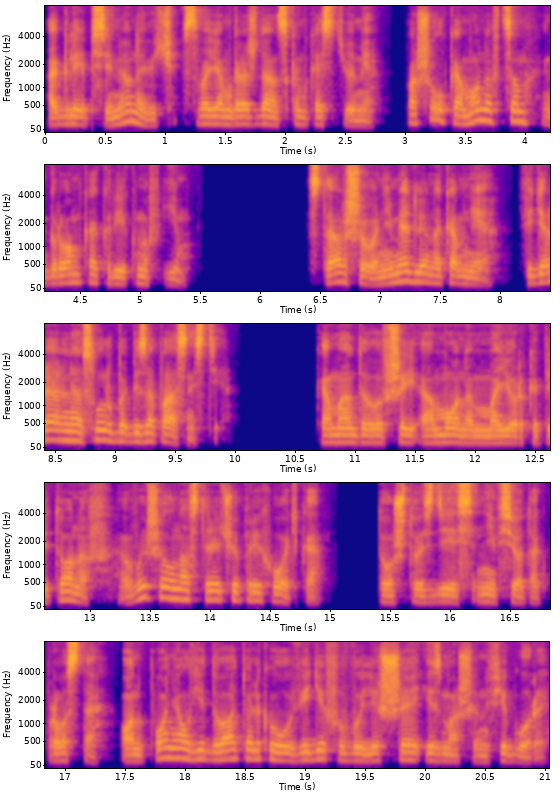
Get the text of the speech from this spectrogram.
а Глеб Семенович в своем гражданском костюме пошел к ОМОНовцам, громко крикнув им. «Старшего немедленно ко мне. Федеральная служба безопасности». Командовавший ОМОНом майор Капитонов вышел навстречу Приходько. То, что здесь не все так просто, он понял, едва только увидев вылезшие из машин фигуры.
